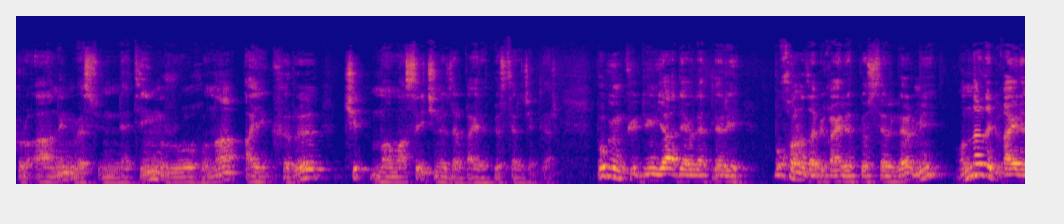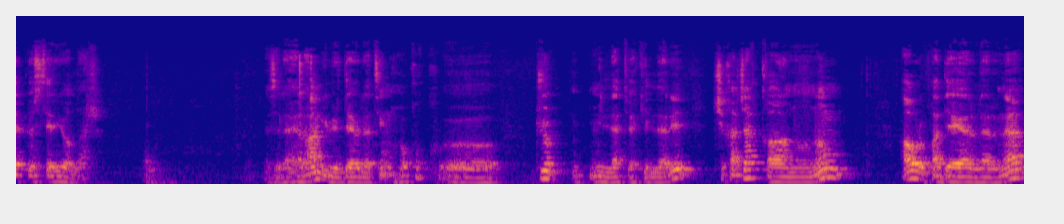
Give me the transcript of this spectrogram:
Kur'an'ın ve sünnetin ruhuna aykırı çıkmaması için özel gayret gösterecekler. Bugünkü dünya devletleri bu konuda bir gayret gösterirler mi? Onlar da bir gayret gösteriyorlar. Mesela herhangi bir devletin hukukçu milletvekilleri çıkacak kanunun Avrupa değerlerine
